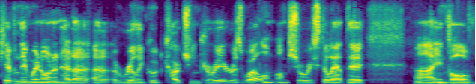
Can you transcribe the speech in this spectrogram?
Kevin then went on and had a, a, really good coaching career as well. I'm, I'm sure he's still out there. Uh, involved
